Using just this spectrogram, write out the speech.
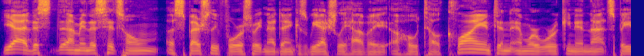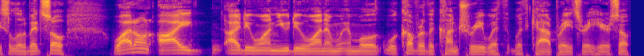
Yeah, this I mean this hits home especially for us right now, Dan, because we actually have a, a hotel client and, and we're working in that space a little bit. So why don't I I do one, you do one, and, and we'll we'll cover the country with with cap rates right here. So,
